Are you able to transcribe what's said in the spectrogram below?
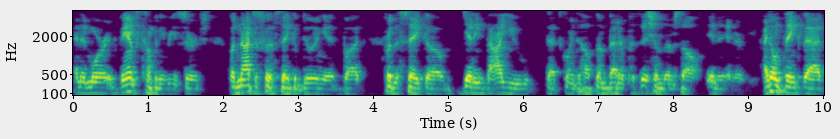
and then more advanced company research, but not just for the sake of doing it, but for the sake of getting value that's going to help them better position themselves in an interview. I don't think that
